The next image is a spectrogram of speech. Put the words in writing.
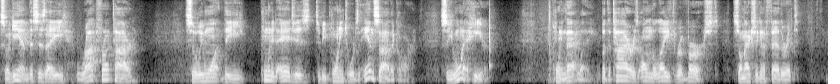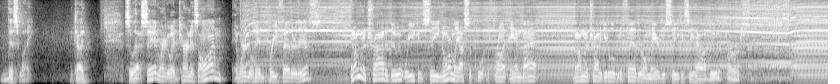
So again, this is a right front tire. So we want the pointed edges to be pointing towards the inside of the car. So you want it here, pointing that way. But the tire is on the lathe reversed. So I'm actually going to feather it this way. Okay? So with that said, we're going to go ahead and turn this on, and we're going to go ahead and pre-feather this. And I'm going to try to do it where you can see. Normally I support the front and back, but I'm going to try to get a little bit of feather on there just so you can see how I do it first.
